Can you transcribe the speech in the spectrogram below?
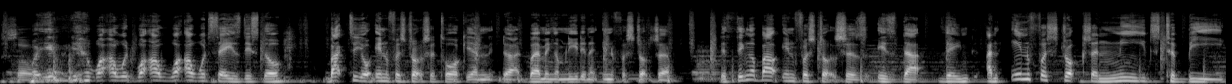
So But yeah, yeah, what I would what I, what I would say is this though. Back to your infrastructure talk and uh, Birmingham needing an infrastructure. The thing about infrastructures is that they an infrastructure needs to be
